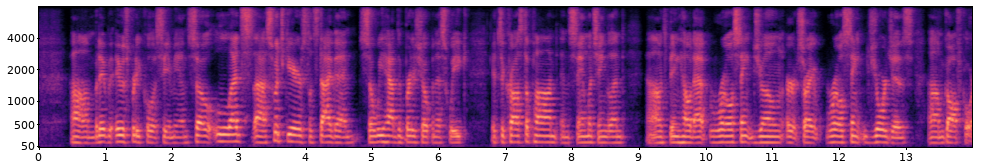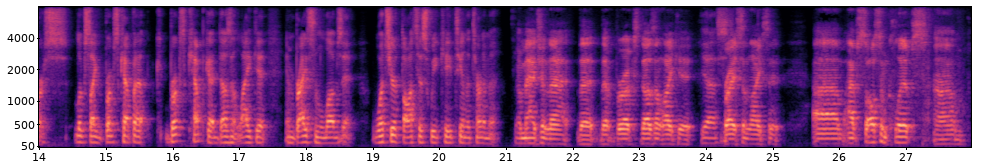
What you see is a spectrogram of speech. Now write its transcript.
Um, but it, it was pretty cool to see, man. So let's uh, switch gears. Let's dive in. So we have the British Open this week. It's across the pond in Sandwich, England. Uh, it's being held at Royal St. Joan, or sorry, Royal St. George's um, golf course. Looks like Brooks Koepka, Brooks Koepka doesn't like it, and Bryson loves it. What's your thoughts this week, KT, on the tournament? Imagine that that that Brooks doesn't like it. Yes. Bryson likes it. Um, I've saw some clips. Um,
